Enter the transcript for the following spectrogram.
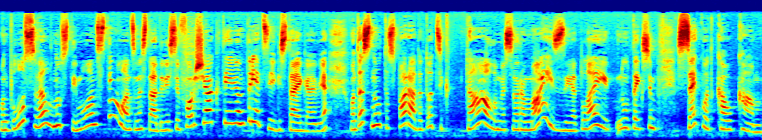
un plus vēl nu, stimulants, stimulants. Mēs tādi visi forši, aktīvi un priecīgi staigājam. Ja? Un tas, nu, tas parāda to, cik tālu mēs varam aiziet, lai, nu, teiksim, sekot kaut kam.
